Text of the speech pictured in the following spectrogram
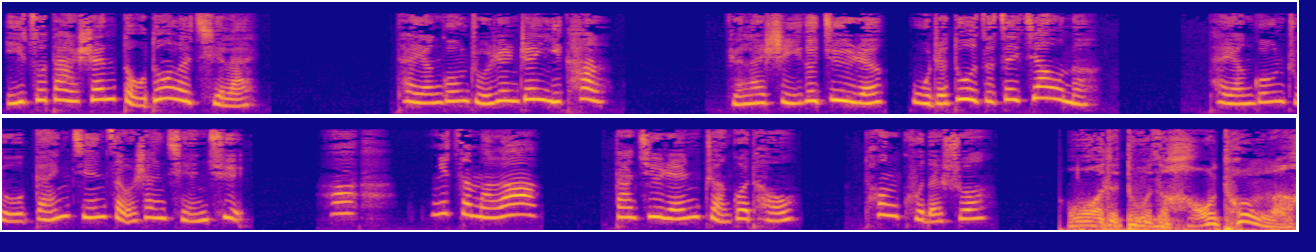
一座大山抖动了起来。太阳公主认真一看，原来是一个巨人捂着肚子在叫呢。太阳公主赶紧走上前去。啊，你怎么了？大巨人转过头，痛苦的说：“我的肚子好痛啊！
